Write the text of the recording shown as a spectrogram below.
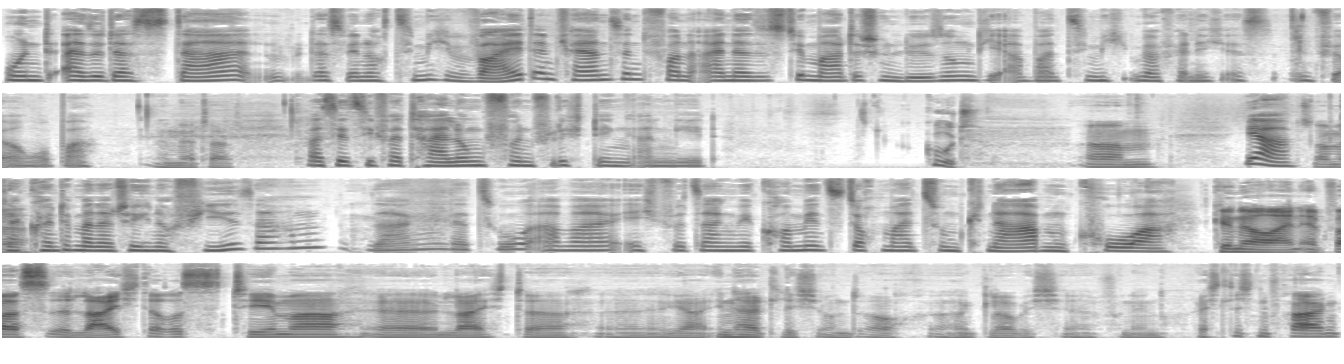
Und also, dass da, dass wir noch ziemlich weit entfernt sind von einer systematischen Lösung, die aber ziemlich überfällig ist für Europa. In der Tat. Was jetzt die Verteilung von Flüchtlingen angeht. Gut. Ähm, ja, da könnte man natürlich noch viel Sachen sagen dazu, aber ich würde sagen, wir kommen jetzt doch mal zum Knabenchor. Genau, ein etwas äh, leichteres Thema, äh, leichter, äh, ja, inhaltlich und auch, äh, glaube ich, äh, von den rechtlichen Fragen.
